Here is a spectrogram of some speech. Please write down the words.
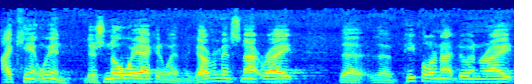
I can't win. There's no way I can win. The government's not right. The, the people are not doing right.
